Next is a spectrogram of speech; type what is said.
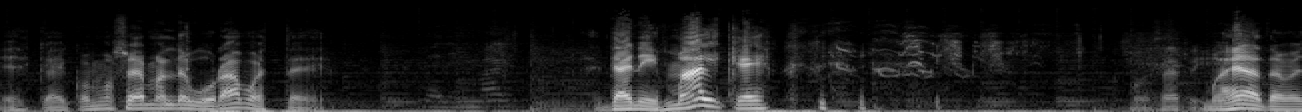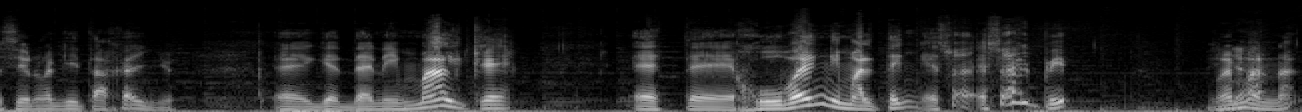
eh, que- ¿cómo se llama el de Gurabo? Este, Denis Márquez. Imagínate, vecino aquí tajeño. Eh, Denis Márquez, este, Juven y Martín. Eso, eso es el PIB. No hay más nada.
